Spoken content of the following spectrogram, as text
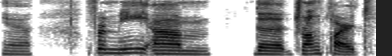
Yeah. For me, um, the drunk part,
